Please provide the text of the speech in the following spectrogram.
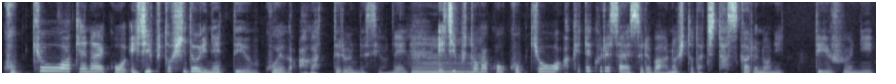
国境を開けないこうエジプトひどいねっていう声が上がってるんですよね。エジプトがこう国境を開けてくれさえすればあの人たち助かるのにっていうふうに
